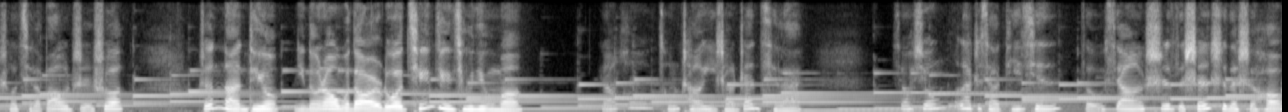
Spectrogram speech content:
收起了报纸，说：“真难听，你能让我的耳朵清静清静吗？”然后从长椅上站起来。小熊拉着小提琴走向狮子绅士的时候，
